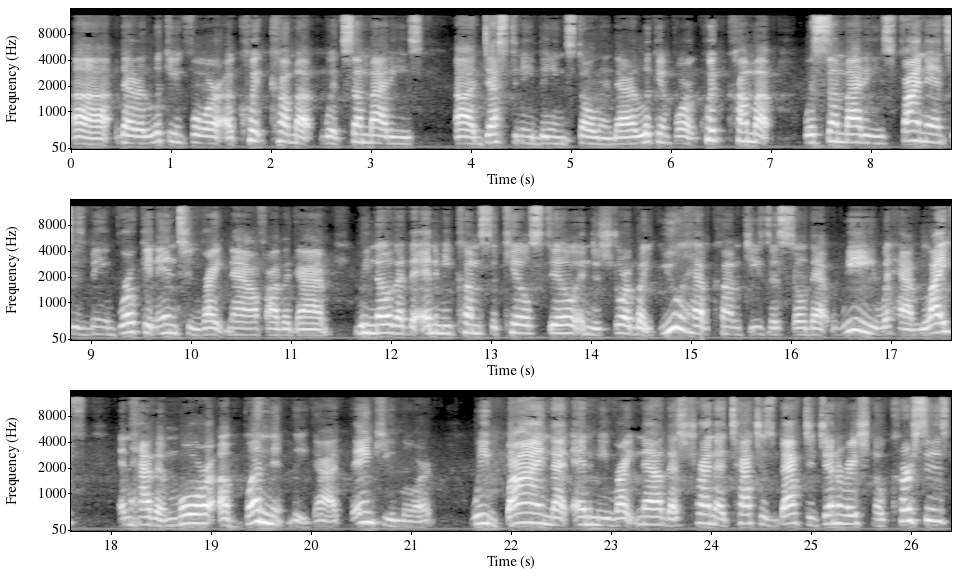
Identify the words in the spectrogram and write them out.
uh, that are looking for a quick come up with somebody's uh, destiny being stolen. That are looking for a quick come up with somebody's finances being broken into right now, Father God. We know that the enemy comes to kill, steal, and destroy, but you have come, Jesus, so that we would have life and have it more abundantly, God. Thank you, Lord. We bind that enemy right now that's trying to attach us back to generational curses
